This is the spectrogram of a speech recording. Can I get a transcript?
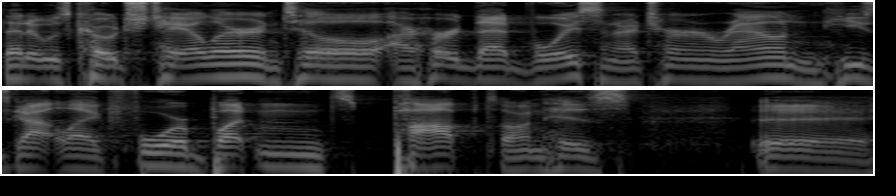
that it was Coach Taylor until I heard that voice and I turn around and he's got like four buttons popped on his uh,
